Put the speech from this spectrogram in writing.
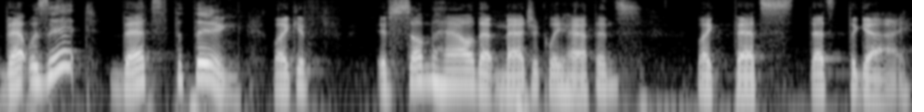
that was it. That's the thing. Like if if somehow that magically happens, like that's that's the guy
